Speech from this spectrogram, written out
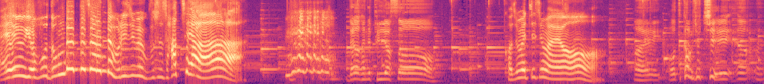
에휴 여보 농담도 잘한다 우리 집에 무슨 사채야 내가 근데 빌렸어. 거짓말 치지 마요 아이 어떡하면 좋지? 어, 어,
